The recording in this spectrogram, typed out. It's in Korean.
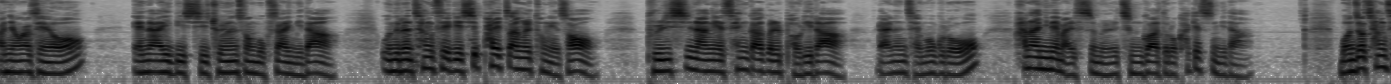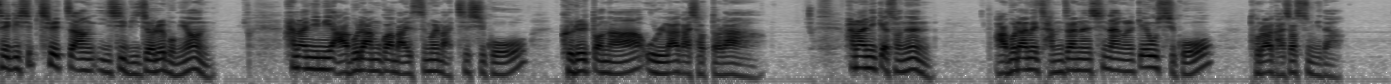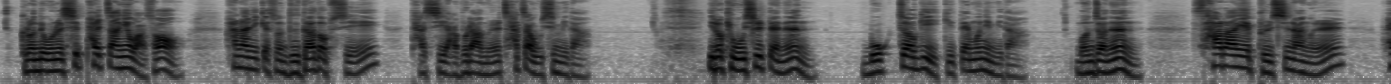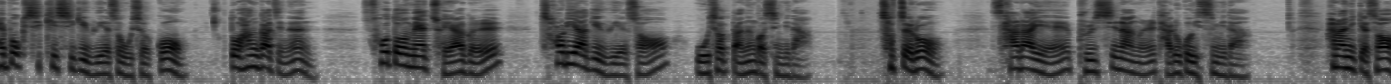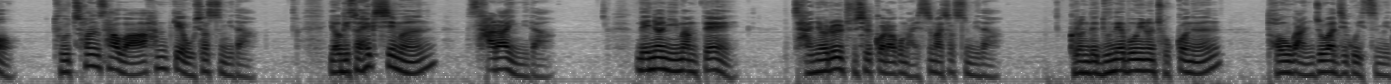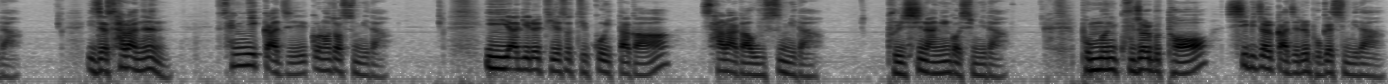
안녕하세요. NIBC 조현성 목사입니다. 오늘은 창세기 18장을 통해서 불신앙의 생각을 버리라 라는 제목으로 하나님의 말씀을 증거하도록 하겠습니다. 먼저 창세기 17장 22절을 보면 하나님이 아브람과 말씀을 마치시고 그를 떠나 올라가셨더라. 하나님께서는 아브람의 잠자는 신앙을 깨우시고 돌아가셨습니다. 그런데 오늘 18장에 와서 하나님께서 느닷없이 다시 아브람을 찾아오십니다. 이렇게 오실 때는 목적이 있기 때문입니다. 먼저는 사라의 불신앙을 회복시키시기 위해서 오셨고 또 한 가지는 소돔의 죄악을 처리하기 위해서 오셨다는 것입니다. 첫째로 사라의 불신앙을 다루고 있습니다. 하나님께서 두 천사와 함께 오셨습니다. 여기서 핵심은 사라입니다. 내년 이맘때 자녀를 주실 거라고 말씀하셨습니다. 그런데 눈에 보이는 조건은 더욱 안 좋아지고 있습니다. 이제 사라는 생리까지 끊어졌습니다. 이 이야기를 뒤에서 듣고 있다가 사라가 웃습니다. 불신앙인 것입니다. 본문 9절부터 12절까지를 보겠습니다.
